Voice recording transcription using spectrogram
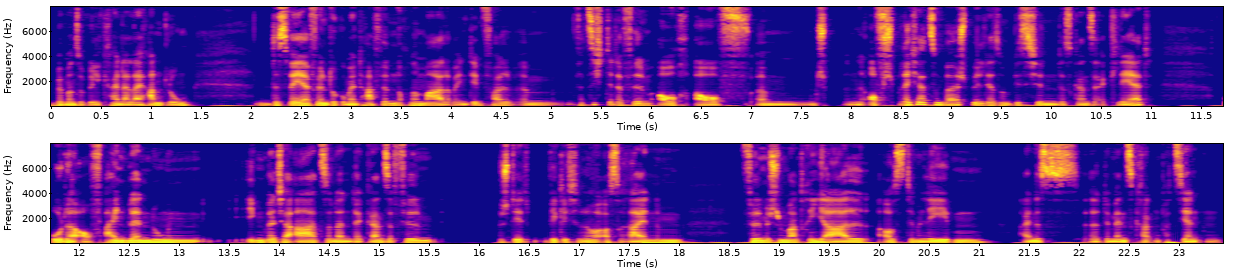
wenn man so will, keinerlei Handlung. Das wäre ja für einen Dokumentarfilm noch normal, aber in dem Fall ähm, verzichtet der Film auch auf ähm, einen Offsprecher zum Beispiel, der so ein bisschen das Ganze erklärt, oder auf Einblendungen irgendwelcher Art, sondern der ganze Film besteht wirklich nur aus reinem filmischen Material aus dem Leben eines äh, demenzkranken Patienten.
